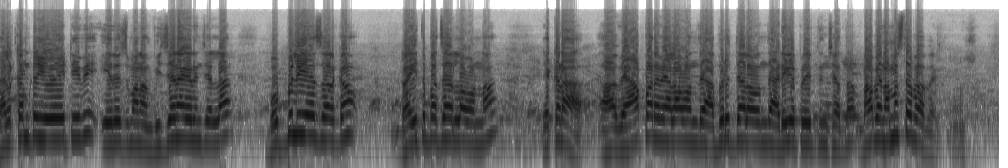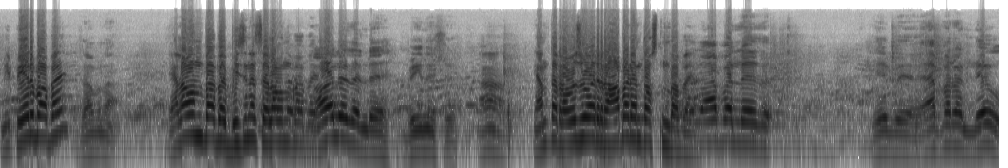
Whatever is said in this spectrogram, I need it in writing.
వెల్కమ్ టు యూఏ టీవీ. ఈరోజు మనం విజయనగరం జిల్లా బొబ్బులి నియోజకవర్గం రైతు బజార్లో ఉన్నాం ఇక్కడ వ్యాపారం ఎలా ఉంది అభివృద్ధి ఎలా ఉంది అడిగే ప్రయత్నం చేద్దాం. బాబాయ్ నమస్తే బాబాయ్. మీ పేరు బాబాయ్? రమణ ఎలా ఉంది బాబాయ్? బిజినెస్ ఎలా ఉంది బాబాయ్? బాగలేదండి బిజినెస్. ఎంత రోజువారీ రాబడి ఎంత వస్తుంది బాబాయ్? వ్యాపారం లేదు. ఏ వ్య- వ్యాపారాలు లేవు.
